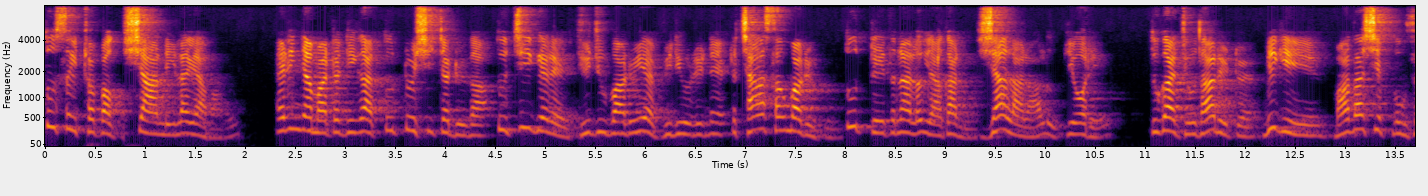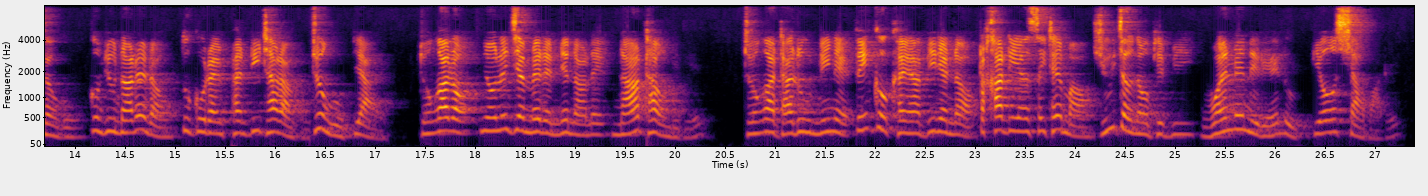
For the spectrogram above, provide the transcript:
သူ့စိတ်ထွက်ပေါက်ရှာနေလိုက်ရပါတယ် အဲ့ဒီညမှာတတီကသူ့တွေ့ရှိချက်တွေကသူကြည့်ခဲ့တဲ့ YouTuber တွေရဲ့ဗီဒီယိုတွေနဲ့တခြားဆောင်းပါးတွေကိုသူ့ဒေသနာလောက်ရာကနေရလာတာလို့ပြောတယ်သူကဂျိုသားတွေအတွက်မိခင်ရင်မာသားရှစ်ပုံစံကိုကွန်ပျူတာနဲ့တောင်သူကိုယ်တိုင်ဖန်တီးထားတာကိုကျွန်းကိုပြတယ်။ဒွန်ကတော့မျောလင်းချက်မဲ့တဲ့မျက်နှာနဲ့နားထောင်နေတယ်။ဒွန်ကဓာတုနည်းနဲ့တင်းကုတ်ခံရပြီးတဲ့နောက်တစ်ခါတရံစိတ်ထဲမှာယူးကြောင်ကြောင်ဖြစ်ပြီးဝမ်းနည်းနေတယ်လို့ပြောရှာပါတယ်။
